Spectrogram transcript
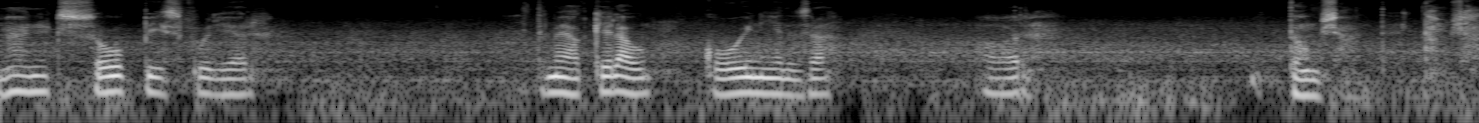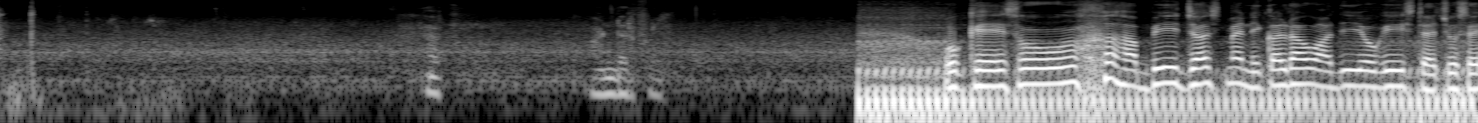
मैन इट्स सो पीसफुल यार तो मैं अकेला हूँ, कोई नहीं है दूसरा। और एकदम शांत है, एकदम शांत। वंडरफुल ओके सो अभी जस्ट मैं निकल रहा हूँ आदि योगी स्टैचू से।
